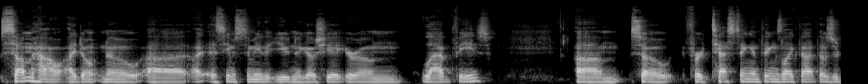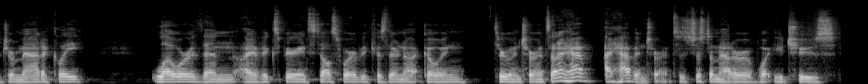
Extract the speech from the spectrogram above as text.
somehow, I don't know, uh, it seems to me that you negotiate your own lab fees. Um, so for testing and things like that, those are dramatically lower than I have experienced elsewhere because they're not going through insurance. And I have I have insurance. It's just a matter of what you choose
